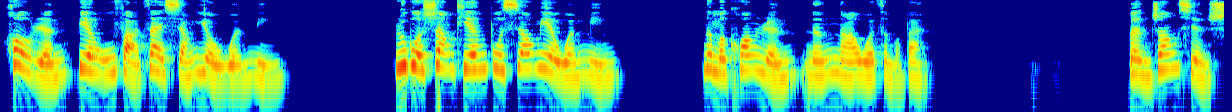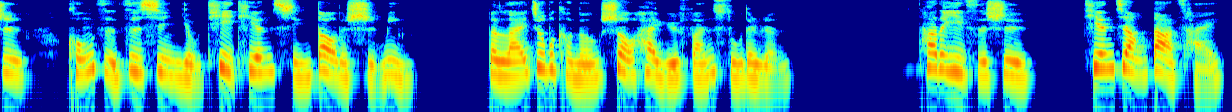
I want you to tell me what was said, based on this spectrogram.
后人便无法再享有文明；如果上天不消灭文明，那么匡人能拿我怎么办？”本章显示。孔子自信有替天行道的使命，本来就不可能受害于凡俗的人。他的意思是，天降大才，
